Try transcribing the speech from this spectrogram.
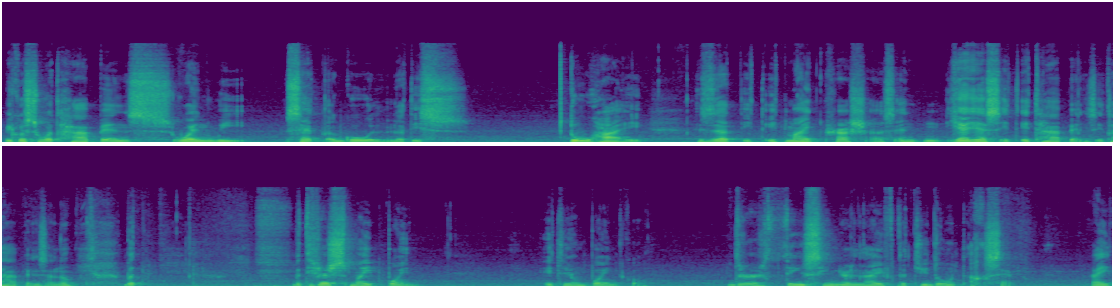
because what happens when we set a goal that is too high is that it, it might crush us. And yeah yes it, it happens. It happens ano? But but here's my point. Ito yung point ko. There are things in your life that you don't accept right?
